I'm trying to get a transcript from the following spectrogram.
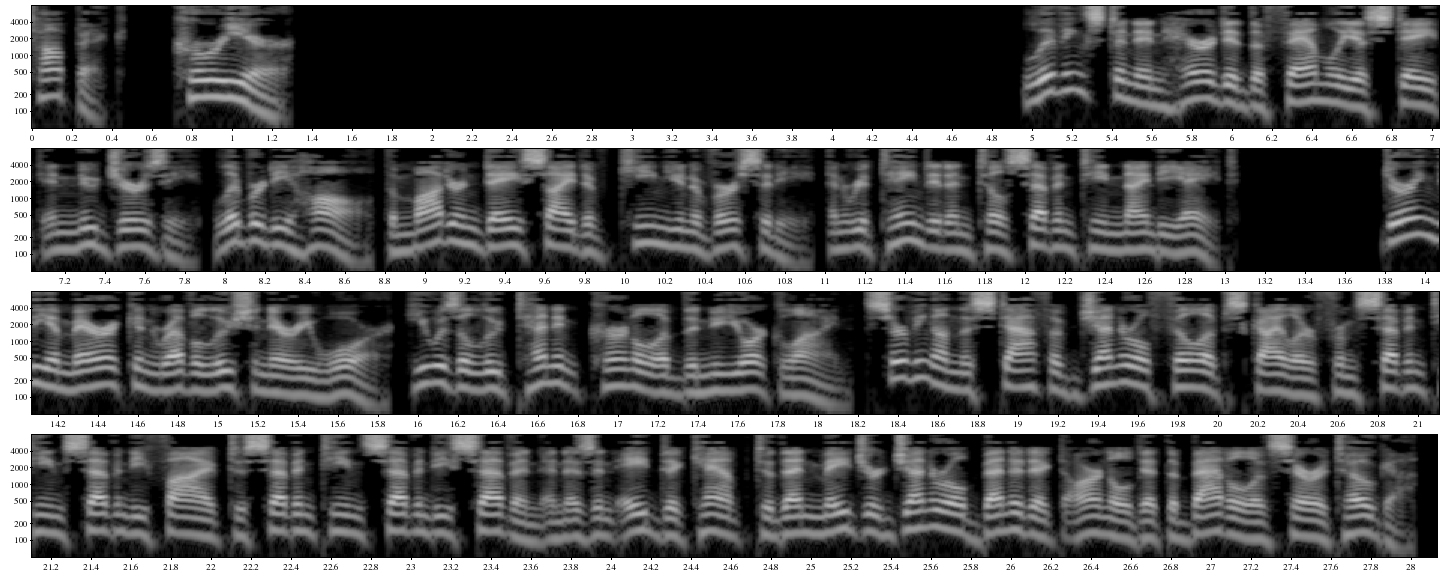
Topic: Career Livingston inherited the family estate in New Jersey, Liberty Hall the modern-day site of Kean University, and retained it until 1798. During the American Revolutionary War, he was a lieutenant colonel of the New York Line, serving on the staff of General Philip Schuyler from 1775 to 1777 and as an aide-de-camp to then Major General Benedict Arnold at the Battle of Saratoga.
